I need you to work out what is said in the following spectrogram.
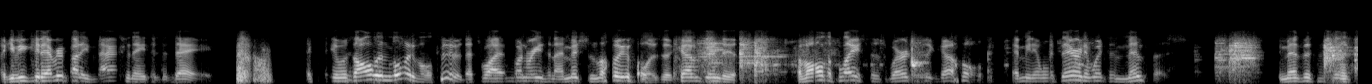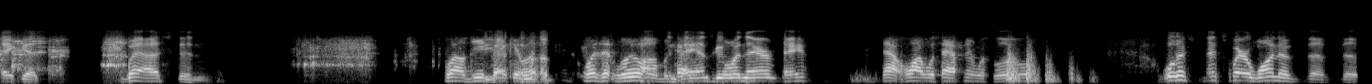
Like, if you get everybody vaccinated today, it, it was all in Louisville too. That's why one reason I mentioned Louisville is it comes into of all the places. Where does it go? I mean, it went there and it went to Memphis. And Memphis is going to take it west, and Well, do you, you think it was, was it Louisville? Because, bands going there, Dave. now, what was happening with Louisville? Well, that's that's where one of the the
